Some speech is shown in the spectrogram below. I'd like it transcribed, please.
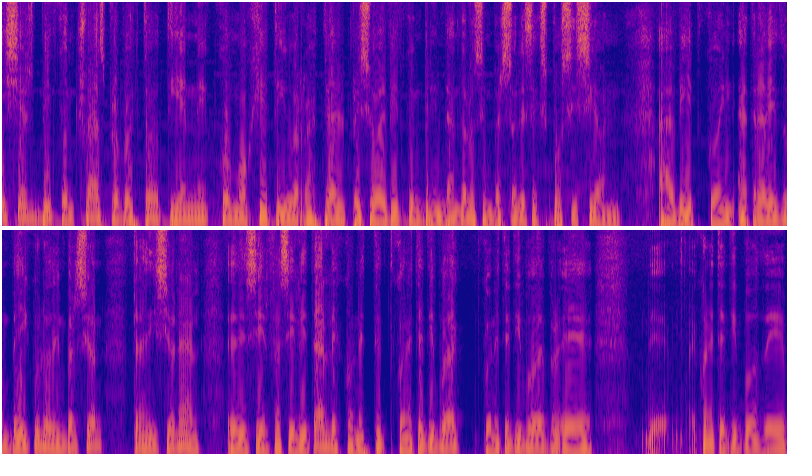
iShares Bitcoin Trust propuesto tiene como objetivo rastrear el precio de Bitcoin brindando a los inversores exposición a Bitcoin a través de un vehículo de inversión tradicional, es decir, facilitarles con este con este tipo de con este tipo de, eh, con este tipo de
